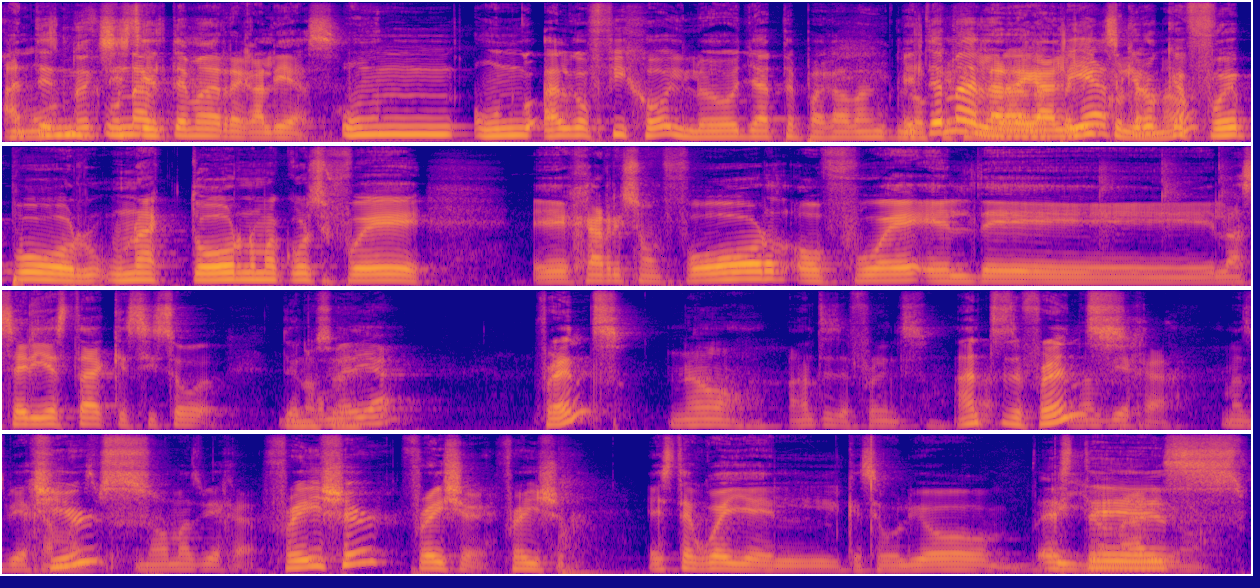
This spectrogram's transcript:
Antes un- no existía una- el tema de regalías. un, un- algo fijo y luego ya te pagaban El lo que tema de las la regalías película, creo ¿no? que fue por un actor, no me acuerdo si fue eh, Harrison Ford o fue el de la serie esta que se hizo de No sé. comedia. Friends, No, antes de Friends. antes de Más Friends, vieja, más vieja. Cheers. más- no, más vieja. Frasier, Frasier. Frasier. Este güey, el que se volvió Este es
